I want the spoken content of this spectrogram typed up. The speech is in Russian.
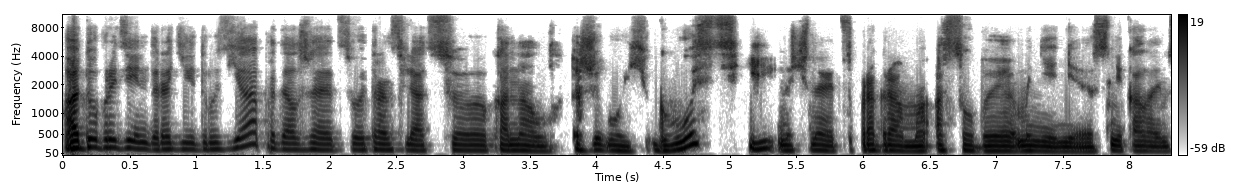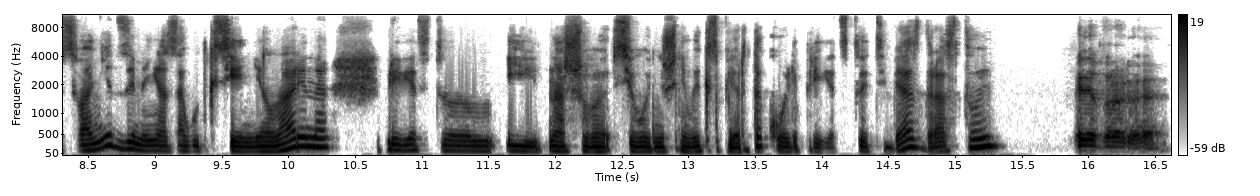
А, добрый день, дорогие друзья. Продолжает свою трансляцию канал «Живой гвоздь». И начинается программа «Особое мнение» с Николаем Сванидзе. Меня зовут Ксения Ларина. Приветствуем и нашего сегодняшнего эксперта. Коля, приветствую тебя. Здравствуй. Привет, дорогая.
